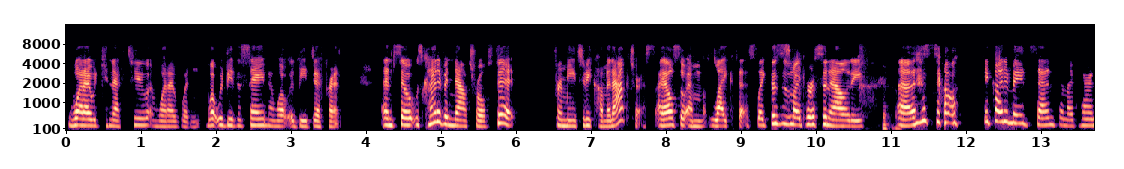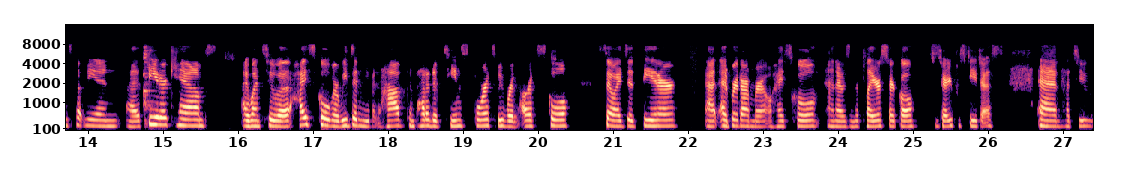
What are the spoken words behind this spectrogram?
what I would connect to and what I wouldn't, what would be the same and what would be different. And so it was kind of a natural fit for me to become an actress. I also am like this. Like this is my personality. Uh, so it kind of made sense. And my parents put me in uh, theater camps. I went to a high school where we didn't even have competitive team sports. We were an art school. So I did theater at Edward R. Murrow High School, and I was in the Players Circle, which is very prestigious, and had to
